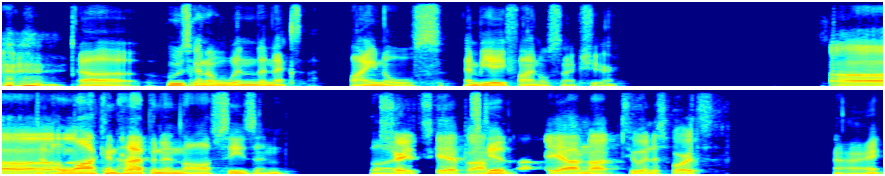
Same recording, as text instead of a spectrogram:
addicting. Uh, who's gonna win the next finals, NBA finals next year? uh, a lot can skip. happen in the off season, but Straight skip. I'm, Skip? yeah, I'm not too into sports. all right.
